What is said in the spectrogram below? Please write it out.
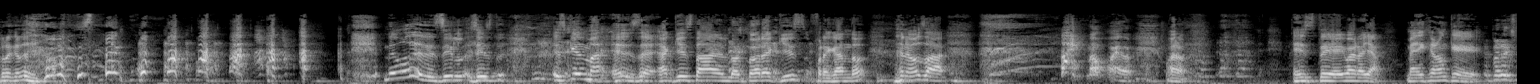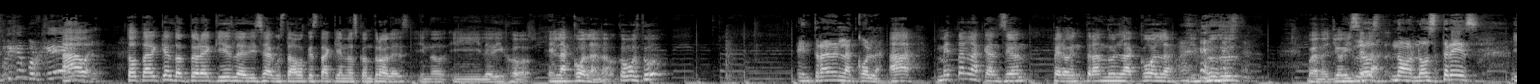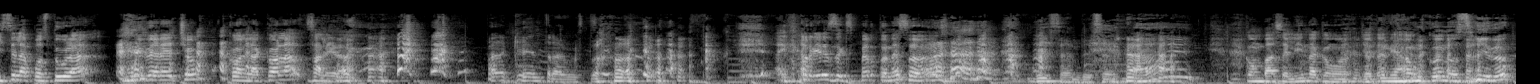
Regresamos. Debo de decirlo, si es, es que es ma- es, aquí está el doctor X fregando. Tenemos a... Ay, no puedo. Bueno, este, bueno, ya. Me dijeron que... Pero explica por qué. Ah, total que el doctor X le dice a Gustavo que está aquí en los controles y, no, y le dijo, en la cola, ¿no? ¿Cómo estuvo? Entrar en la cola. Ah, metan la canción, pero entrando en la cola. Y entonces, bueno, yo hice, Los- la, no, los tres. hice la postura muy derecho con la cola salida. ¿Para qué entra, Gusto? Ay, Harry, eres experto en eso. ¿no? dicen, dicen. Ay, con vaselina como yo tenía un conocido.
